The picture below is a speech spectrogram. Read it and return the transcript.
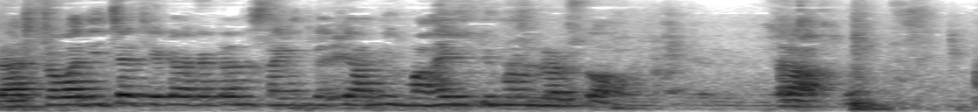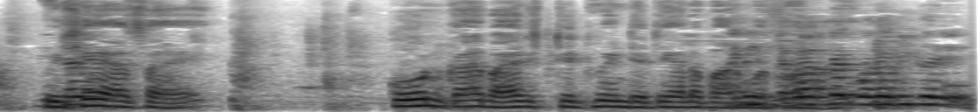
राष्ट्रवादीच्याच एका गटाने सांगितलं की आम्ही महायुती म्हणून लढतो आहोत. तर आपण विषय असा आहे कोण काय बाहेर स्टेटमेंट देते याला फार आणि महत्त्व जबाबदार आहे. कोणी करेल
